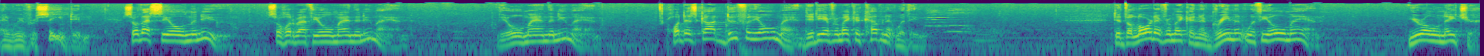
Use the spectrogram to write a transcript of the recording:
and we've received Him. So that's the old and the new. So, what about the old man, the new man? The old man, the new man. What does God do for the old man? Did He ever make a covenant with him? Did the Lord ever make an agreement with the old man? your old nature.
